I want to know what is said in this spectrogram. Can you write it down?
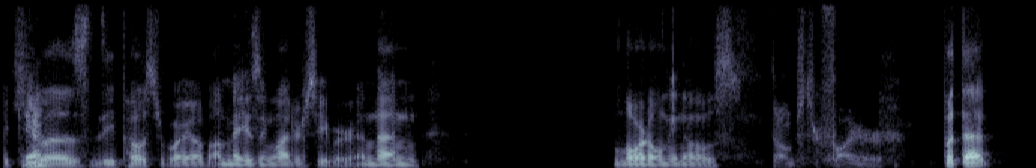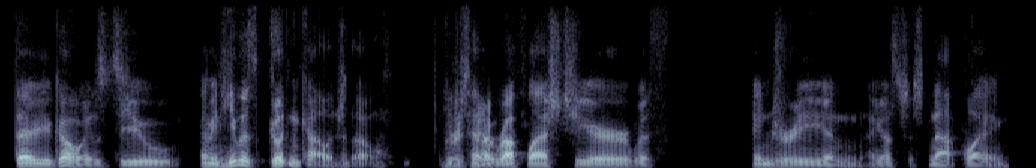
Like he Yeah. was the poster boy of amazing wide receiver and then Lord only knows. dumpster fire. But that there you go is do you I mean he was good in college though. He Great just had a rough last year with injury and I guess just not playing.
